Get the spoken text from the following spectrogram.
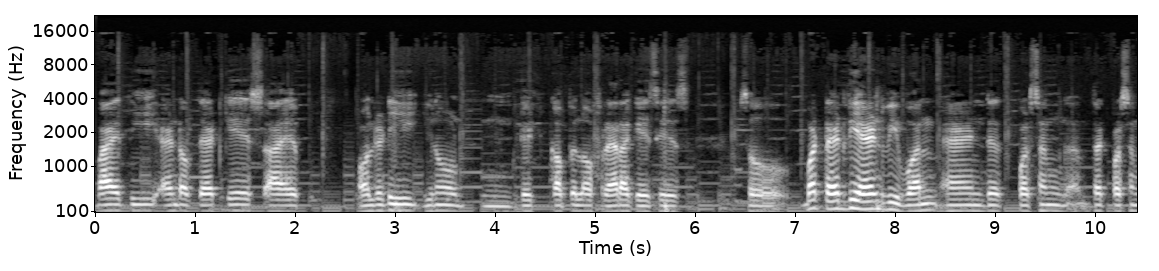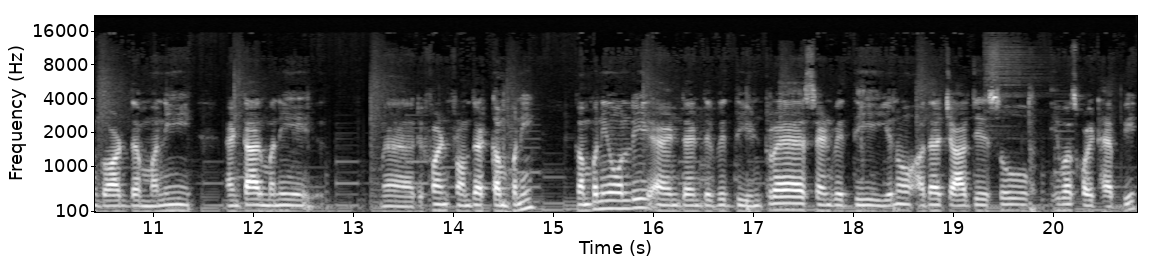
by the end of that case i already you know mm, did couple of RERA cases. So but at the end we won and person that person got the money entire money uh, refund from that company company only and then the, with the interest and with the you know other charges so he was quite happy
